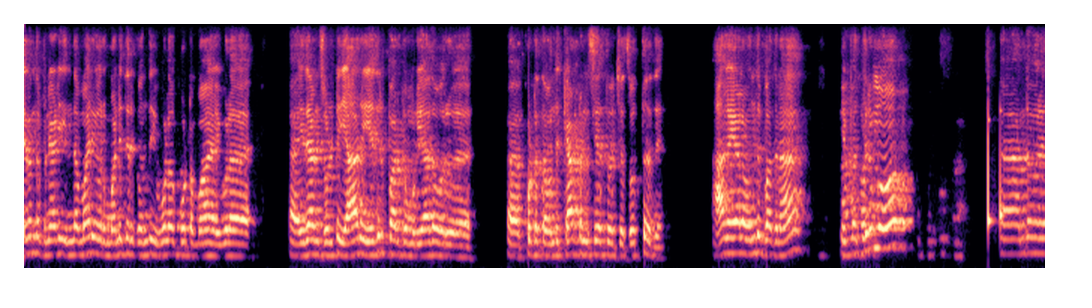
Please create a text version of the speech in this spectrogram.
இறந்த பின்னாடி இந்த மாதிரி ஒரு மனிதருக்கு வந்து இவ்வளவு கூட்டமா இவ்வளவு இதான்னு சொல்லிட்டு யாரும் எதிர்பார்க்க முடியாத ஒரு கூட்டத்தை வந்து கேப்டன் சேர்த்து வச்ச சொத்து அது. ஆகையால வந்து பாத்தீங்கன்னா இப்ப திரும்பவும் அந்த ஒரு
